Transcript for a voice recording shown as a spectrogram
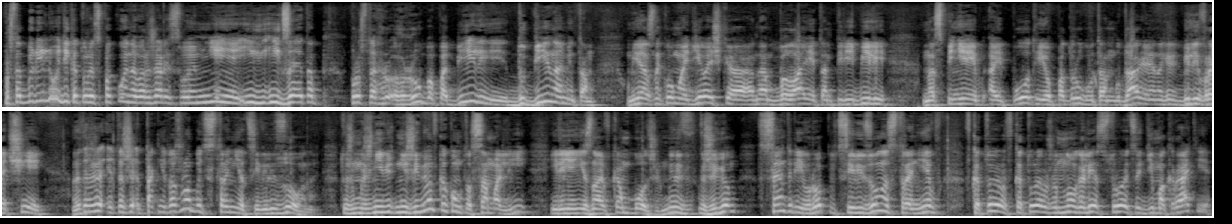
Просто были люди, которые спокойно выражали свое мнение, и их за это просто гру- грубо побили дубинами. Там. У меня знакомая девочка, она была, ей там перебили на спине iPod, ее подругу там ударили, она говорит, били врачей. Это же, это же так не должно быть в стране цивилизованной. То есть мы же не, не живем в каком-то Сомали или, я не знаю, в Камбодже. Мы живем в центре Европы, в цивилизованной стране, в которой, в которой уже много лет строится демократия.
